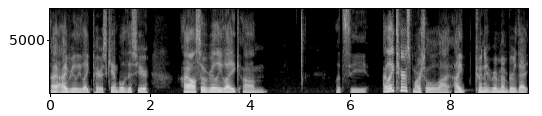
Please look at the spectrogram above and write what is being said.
I, I really like Parris Campbell this year. I also really like, um, let's see, I like Terrace Marshall a lot. I couldn't remember that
